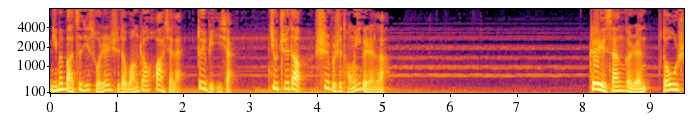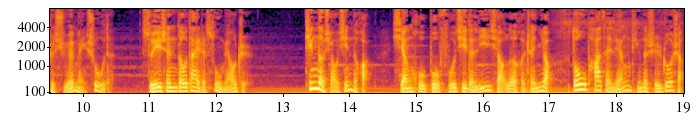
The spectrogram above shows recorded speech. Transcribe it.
你们把自己所认识的王昭画下来，对比一下，就知道是不是同一个人了。这三个人都是学美术的，随身都带着素描纸。听到小新的话，相互不服气的李小乐和陈耀都趴在凉亭的石桌上，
